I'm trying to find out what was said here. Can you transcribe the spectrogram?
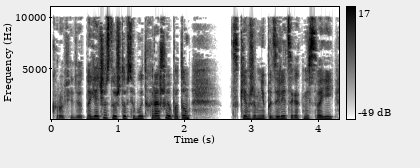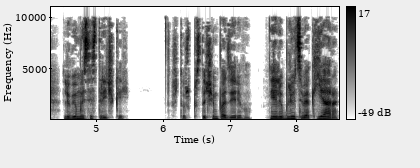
кровь идет. Но я чувствую, что все будет хорошо, и потом с кем же мне поделиться, как не своей любимой сестричкой? Что ж, постучим по дереву. Я люблю тебя, Кьяра.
